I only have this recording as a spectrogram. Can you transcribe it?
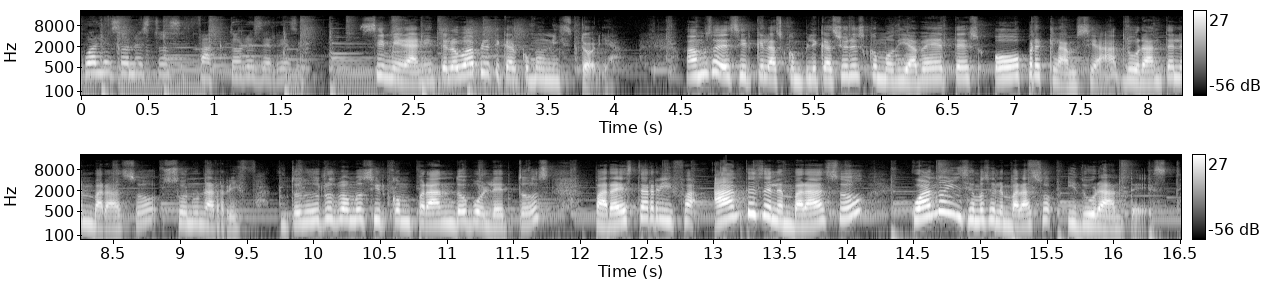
¿cuáles son estos factores de riesgo? Sí, Mirani, te lo voy a platicar como una historia. Vamos a decir que las complicaciones como diabetes o preeclampsia durante el embarazo son una rifa. Entonces nosotros vamos a ir comprando boletos para esta rifa antes del embarazo, cuando iniciamos el embarazo y durante este.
